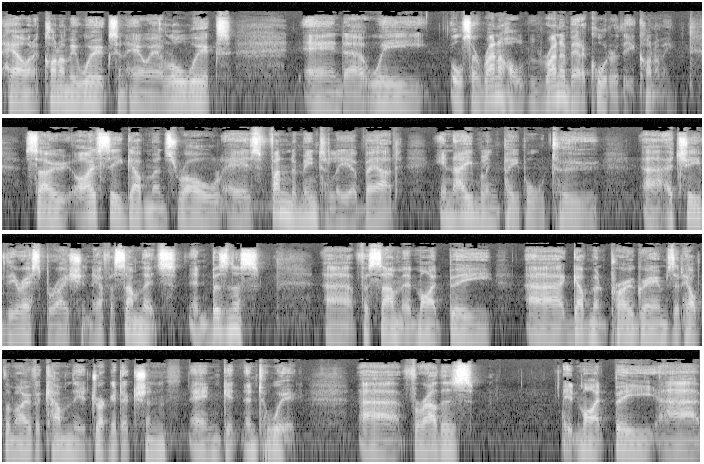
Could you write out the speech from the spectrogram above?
how an economy works and how our law works, and uh, we also run a whole run about a quarter of the economy. So, I see government's role as fundamentally about enabling people to uh, achieve their aspiration. Now, for some, that's in business uh, for some, it might be uh, government programs that help them overcome their drug addiction and get into work. Uh, for others, it might be uh,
